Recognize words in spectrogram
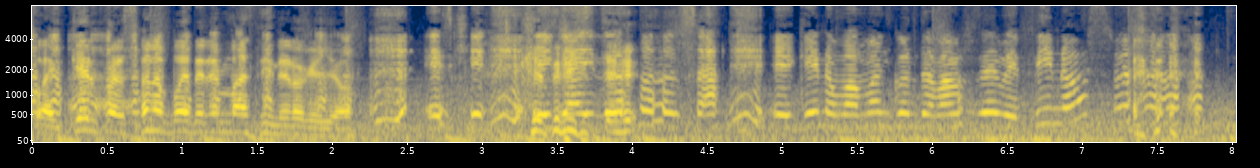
cualquier persona puede tener más dinero que yo. Es que, es que hay dos, o sea, es que nos vamos a encontrar, vamos ser vecinos.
